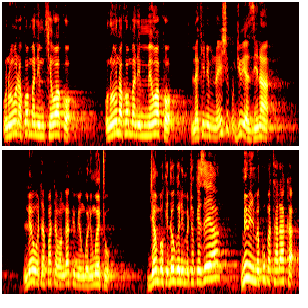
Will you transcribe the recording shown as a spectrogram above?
Unaona kwamba ni mke wako. Unaona kwamba ni mme wako. Lakini mnaishi juu ya zinaa. Leo utapata wangapi miongoni mwetu? Jambo kidogo limetokezea. Mimi nimekupa talaka.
